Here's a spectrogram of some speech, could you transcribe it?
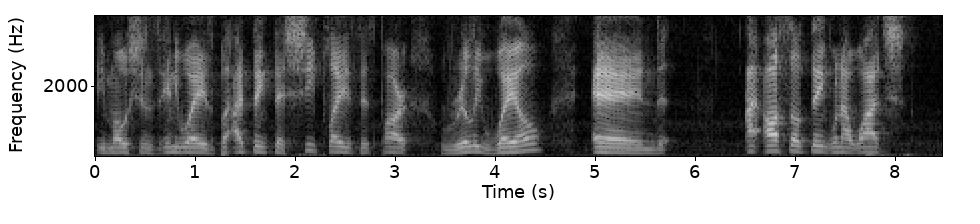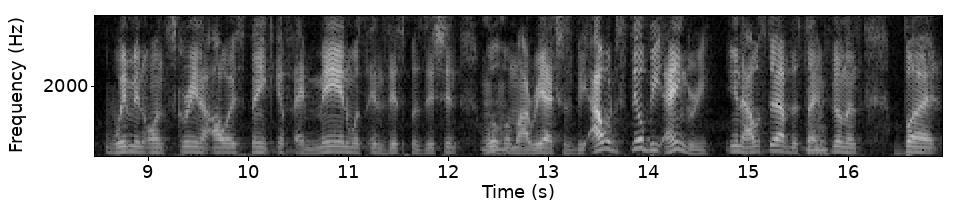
emotions anyways. But I think that she plays this part really well, and I also think when I watch women on screen, I always think if a man was in this position, what Mm-hmm. would my reactions be? I would still be angry. You know, I would still have the same Mm-hmm. feelings, but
